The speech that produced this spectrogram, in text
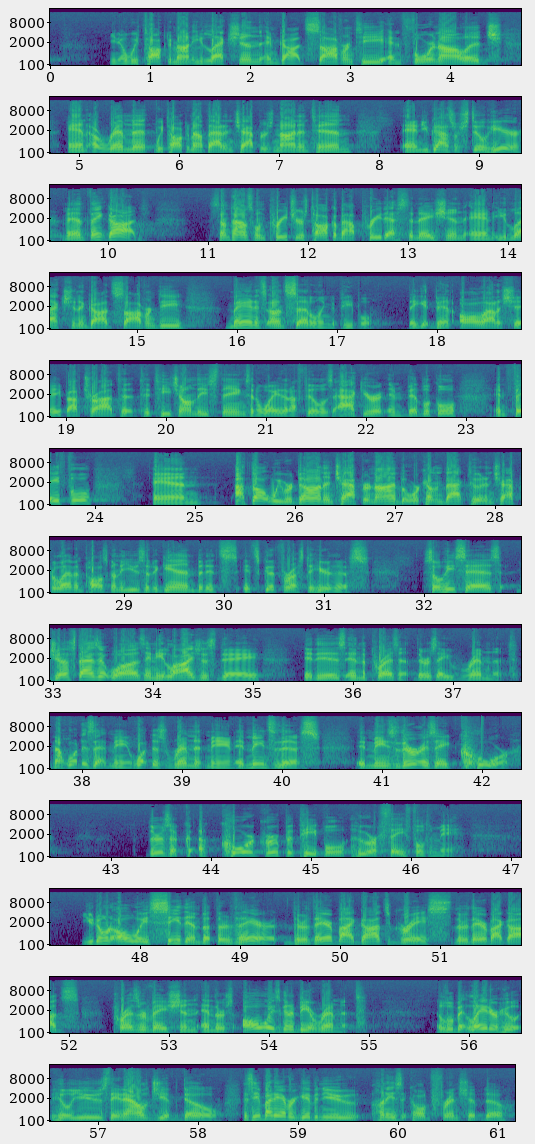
You know, we talked about election and God's sovereignty and foreknowledge and a remnant. We talked about that in chapters 9 and 10. And you guys are still here, man. Thank God. Sometimes when preachers talk about predestination and election and God's sovereignty, man, it's unsettling to people. They get bent all out of shape. I've tried to, to teach on these things in a way that I feel is accurate and biblical and faithful. And I thought we were done in chapter 9, but we're coming back to it in chapter 11. Paul's going to use it again, but it's, it's good for us to hear this. So he says, just as it was in Elijah's day, it is in the present. There's a remnant. Now, what does that mean? What does remnant mean? It means this it means there is a core. There's a, a core group of people who are faithful to me. You don't always see them, but they're there. They're there by God's grace, they're there by God's preservation, and there's always going to be a remnant. A little bit later, he'll, he'll use the analogy of dough. Has anybody ever given you, honey, is it called friendship dough?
